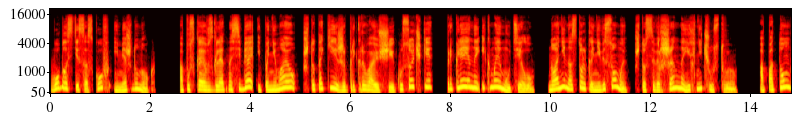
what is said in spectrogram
в области сосков и между ног. Опускаю взгляд на себя и понимаю, что такие же прикрывающие кусочки приклеены и к моему телу, но они настолько невесомы, что совершенно их не чувствую. А потом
